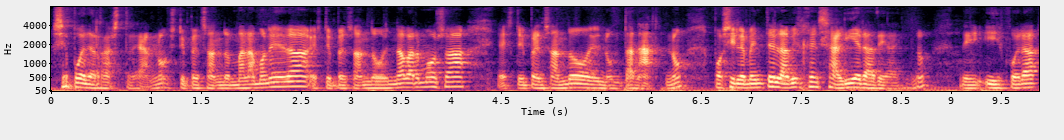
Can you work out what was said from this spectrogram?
se puede rastrear. ¿no? Estoy pensando en Malamoneda, estoy pensando en Navarmosa, estoy pensando en Ontanar. ¿no? Posiblemente la Virgen saliera de ahí, ¿no? y fuera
